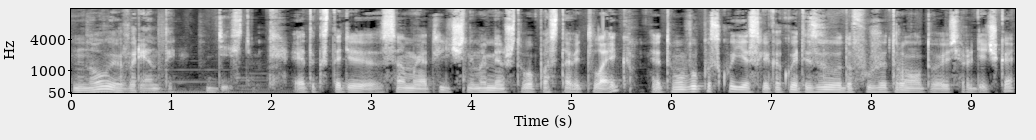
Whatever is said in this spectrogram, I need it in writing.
новые варианты действий. Это, кстати, самый отличный момент, чтобы поставить лайк этому выпуску, если какой-то из выводов уже тронул твое сердечко,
